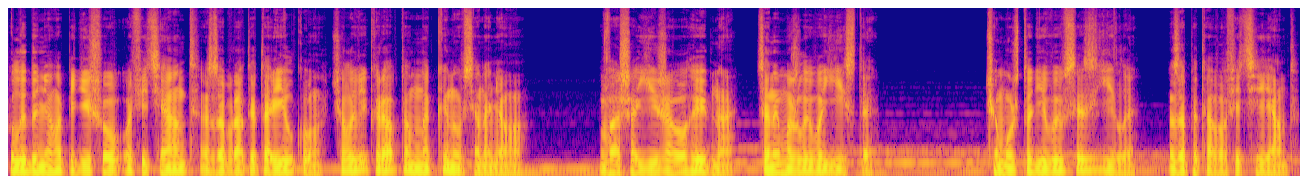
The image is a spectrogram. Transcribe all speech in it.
Коли до нього підійшов офіціант забрати тарілку, чоловік раптом накинувся на нього. Ваша їжа огидна, це неможливо їсти. Чому ж тоді ви все з'їли? запитав офіціант.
